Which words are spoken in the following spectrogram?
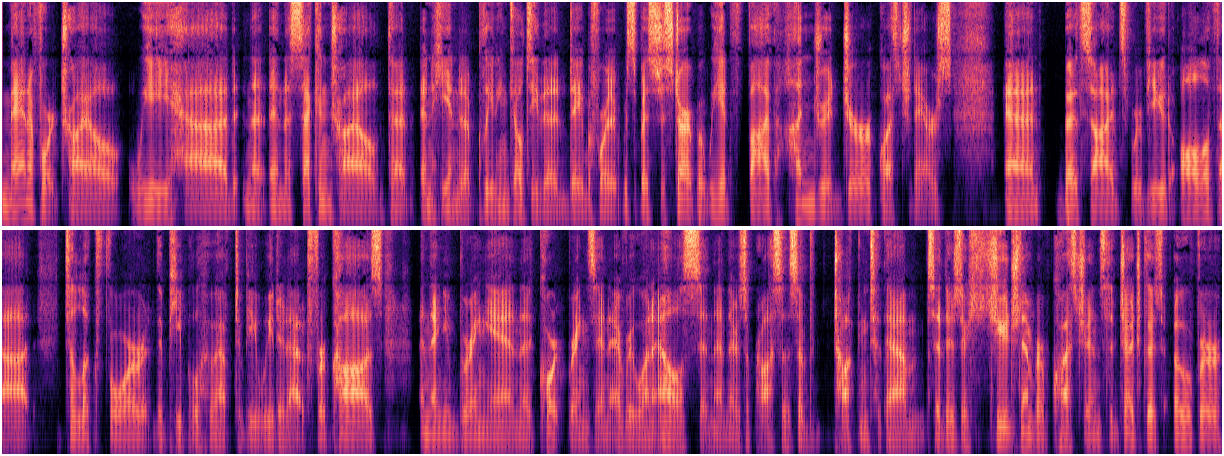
Manafort trial, we had in the, in the, second trial that, and he ended up pleading guilty the day before it was supposed to start, but we had 500 juror questionnaires and both sides reviewed all of that to look for the people who have to be weeded out for cause. And then you bring in, the court brings in everyone else, and then there's a process of talking to them. So there's a huge number of questions. The judge goes over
